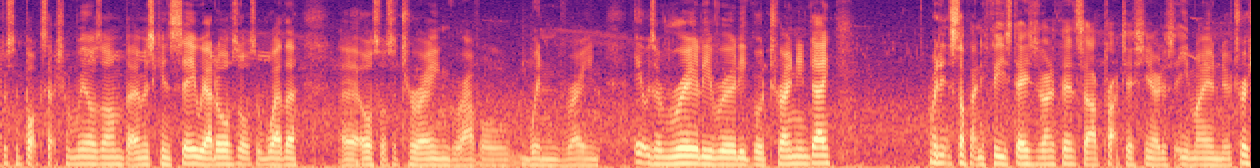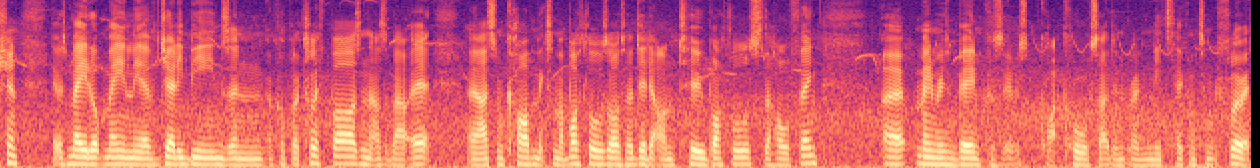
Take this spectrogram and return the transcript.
just a box section wheels on. But um, as you can see, we had all sorts of weather, uh, all sorts of terrain, gravel, wind, rain. It was a really, really good training day. We didn't stop at any feed stations or anything, so I practiced, you know, just eat my own nutrition. It was made up mainly of jelly beans and a couple of Clif Bars, and that was about it. Uh, I had some carb mix in my bottles, also did it on two bottles, the whole thing. Uh, main reason being because it was quite cool, so I didn't really need to take on too much fluid.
